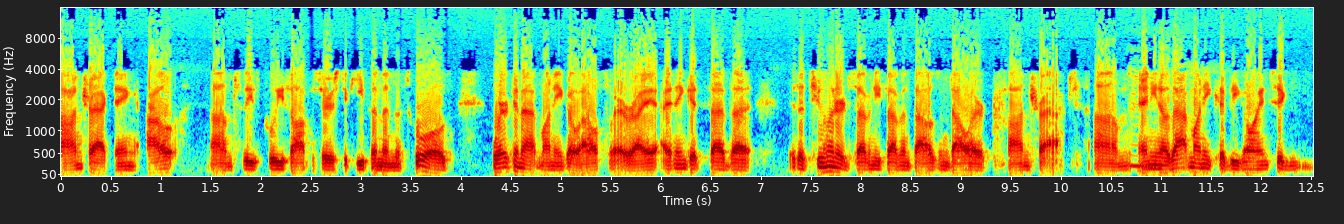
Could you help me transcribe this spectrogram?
contracting out um, to these police officers to keep them in the schools, where can that money go elsewhere, right? I think it said that it's a $277,000 contract. Um, mm-hmm. And, you know, that money could be going to,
